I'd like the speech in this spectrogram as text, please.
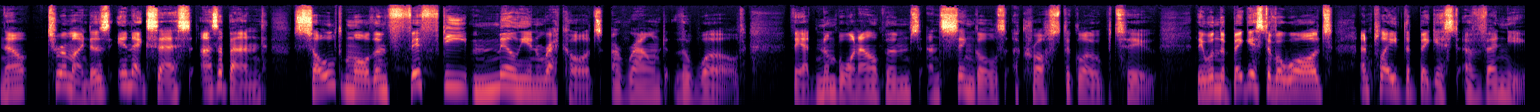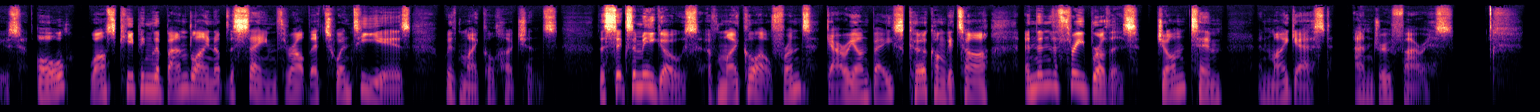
Now, to remind us, INXS as a band sold more than 50 million records around the world. They had number one albums and singles across the globe too. They won the biggest of awards and played the biggest of venues, all whilst keeping the band lineup the same throughout their 20 years with Michael Hutchence. The six amigos of Michael out front, Gary on bass, Kirk on guitar, and then the three brothers, John, Tim, and my guest, Andrew Farriss.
